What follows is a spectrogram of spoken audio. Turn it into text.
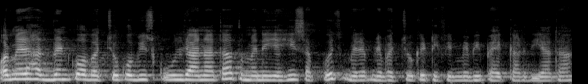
और मेरे हस्बैंड को और बच्चों को भी स्कूल जाना था तो मैंने यही सब कुछ मेरे अपने बच्चों के टिफ़िन में भी पैक कर दिया था।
